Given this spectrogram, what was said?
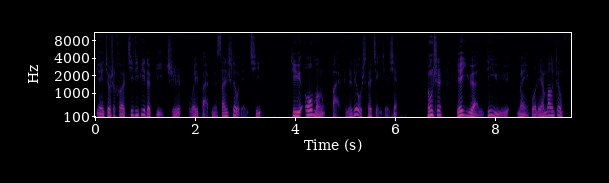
也就是和 GDP 的比值为百分之三十六点七，低于欧盟百分之六十的警戒线。同时，也远低于美国联邦政府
